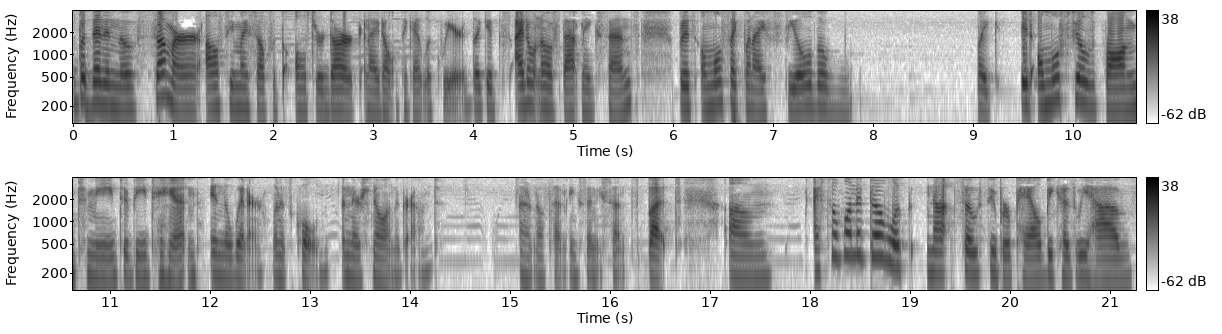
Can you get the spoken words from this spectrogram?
But then in the summer, I'll see myself with the ultra dark and I don't think I look weird. Like it's, I don't know if that makes sense, but it's almost like when I feel the like it almost feels wrong to me to be tan in the winter when it's cold and there's snow on the ground. I don't know if that makes any sense, but um, I still wanted to look not so super pale because we have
